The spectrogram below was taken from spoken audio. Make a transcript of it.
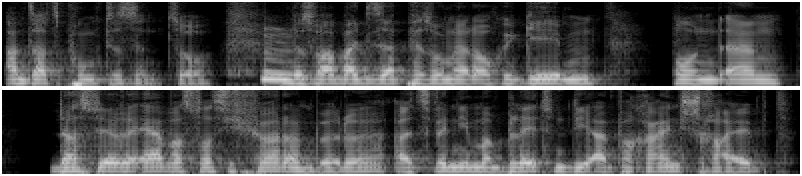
Ansatzpunkte sind. So. Mhm. Und das war bei dieser Person halt auch gegeben. Und ähm, das wäre eher was, was ich fördern würde, als wenn jemand blatantly einfach reinschreibt,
